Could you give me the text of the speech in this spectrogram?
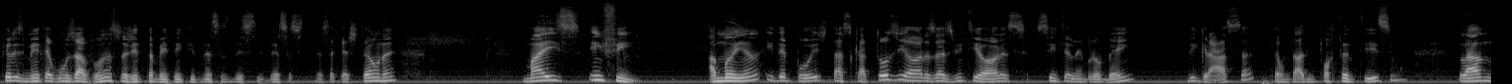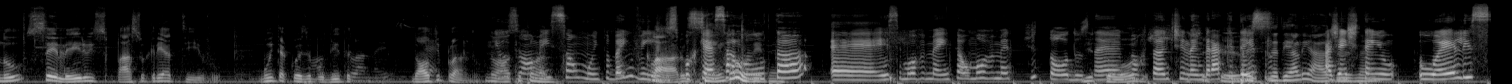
Felizmente, alguns avanços a gente também tem tido nessa, nessa, nessa questão, né? Mas, enfim, amanhã e depois, das 14 horas às 20 horas, Cíntia lembrou bem, de graça, que é um dado importantíssimo, lá no Celeiro Espaço Criativo. Muita coisa bonita no altiplano. No e os altiplano. homens são muito bem-vindos, Claro, porque essa dúvida. luta, é, esse movimento é um movimento de todos, De né? é todos, importante com lembrar que dentro Precisa de aliados, a gente né? tem o, o eles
